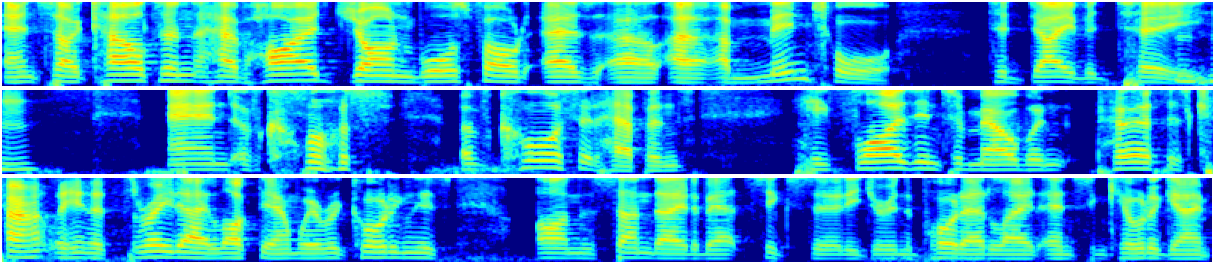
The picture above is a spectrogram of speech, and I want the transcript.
And so Carlton have hired John Worsfold as a, a, mentor to David Teague. Mm-hmm. And of course, of course it happens. He flies into Melbourne. Perth is currently in a three-day lockdown. We're recording this on the Sunday at about 6.30 during the Port Adelaide and St Kilda game.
